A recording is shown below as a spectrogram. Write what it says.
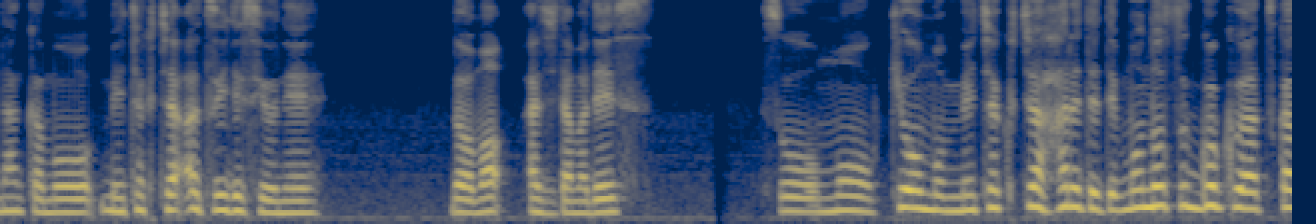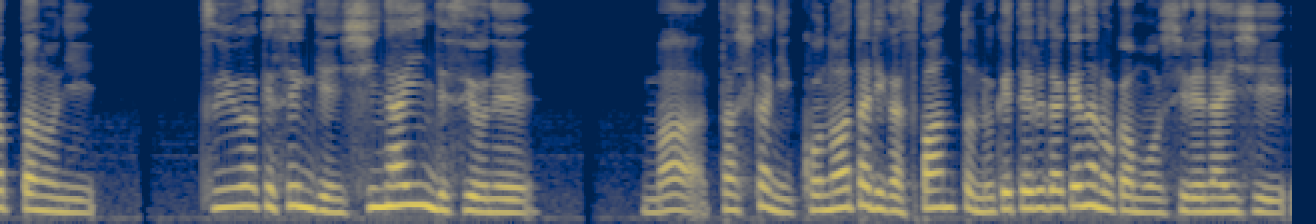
なんかもうめちゃくちゃ暑いですよね。どうも、あじたまです。そう、もう今日もめちゃくちゃ晴れててものすごく暑かったのに、梅雨明け宣言しないんですよね。まあ確かにこの辺りがスパンと抜けてるだけなのかもしれないし、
